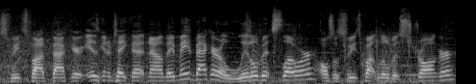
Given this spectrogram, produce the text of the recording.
Sweet Spot back air is going to take that now. They made back air a little bit slower. Also, Sweet Spot a little bit stronger.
